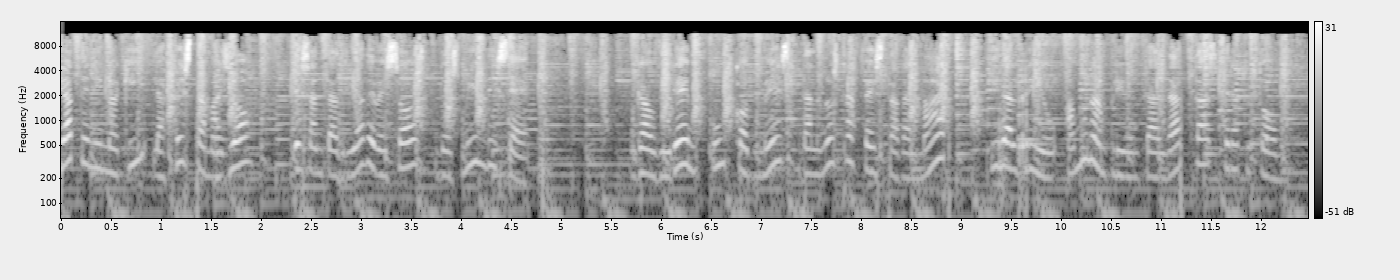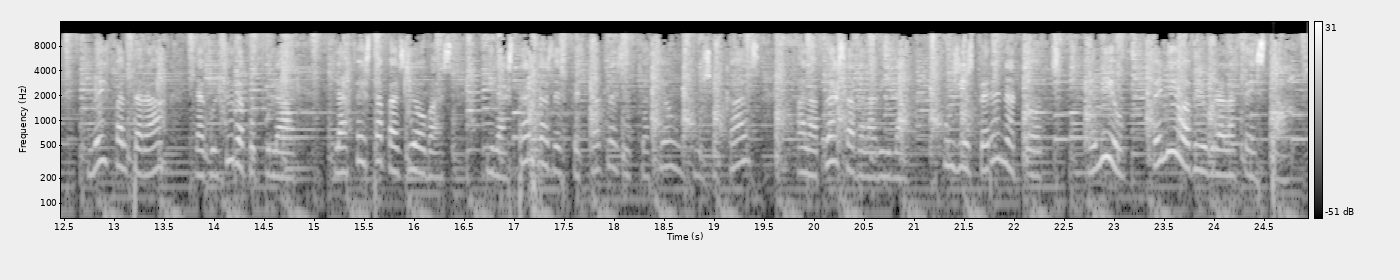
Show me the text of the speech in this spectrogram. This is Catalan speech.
Ja tenim aquí la Festa Major de Sant Adrià de Besòs 2017. Gaudirem un cop més de la nostra Festa del Mar i del Riu amb un ampli ventall d'actes per a tothom. No hi faltarà la cultura popular, la festa pels joves i les tardes d'espectacles i actuacions musicals a la plaça de la vila. Us hi esperen a tots. Veniu, veniu a viure la festa!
